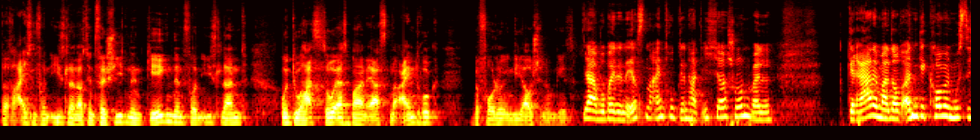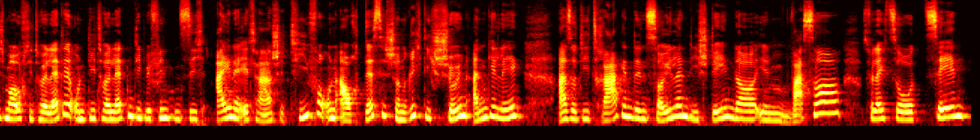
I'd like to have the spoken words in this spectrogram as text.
Bereichen von Island, aus den verschiedenen Gegenden von Island. Und du hast so erstmal einen ersten Eindruck, bevor du in die Ausstellung gehst. Ja, wobei den ersten Eindruck, den hatte ich ja schon, weil gerade mal dort angekommen, musste ich mal auf die Toilette und die Toiletten, die befinden sich eine Etage tiefer und auch das ist schon richtig schön angelegt. Also die tragenden Säulen, die stehen da im Wasser, vielleicht so 10,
